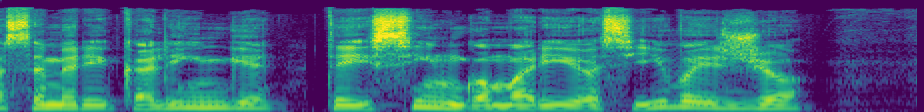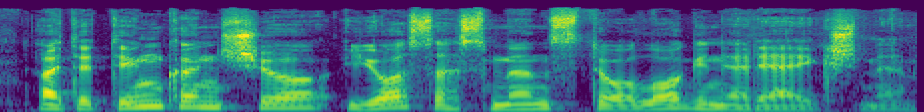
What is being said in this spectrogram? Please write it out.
esame reikalingi teisingo Marijos įvaizdžio, atitinkančio jos asmens teologinę reikšmę.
